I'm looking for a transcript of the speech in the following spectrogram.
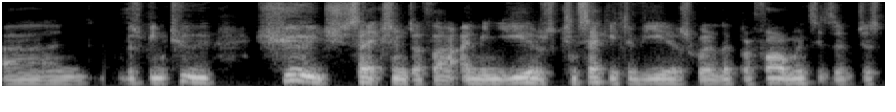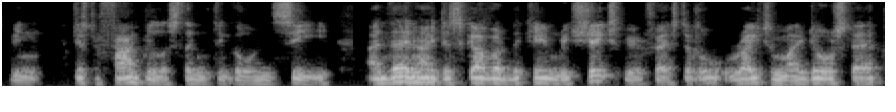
and there's been two huge sections of that. I mean, years, consecutive years, where the performances have just been just a fabulous thing to go and see. And then I discovered the Cambridge Shakespeare Festival right on my doorstep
